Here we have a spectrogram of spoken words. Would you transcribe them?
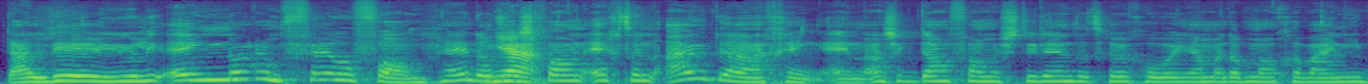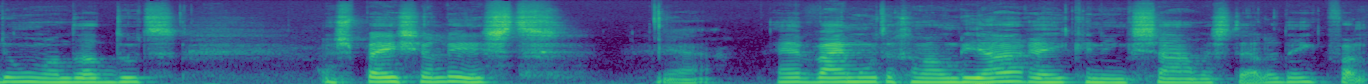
daar leren jullie enorm veel van. Hè. Dat Ja. is gewoon echt een uitdaging. En als ik dan van mijn studenten terug hoor, ja, maar dat mogen wij niet doen, want dat doet een specialist. Ja. Wij moeten gewoon de jaarrekening samenstellen. Dan denk ik van,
